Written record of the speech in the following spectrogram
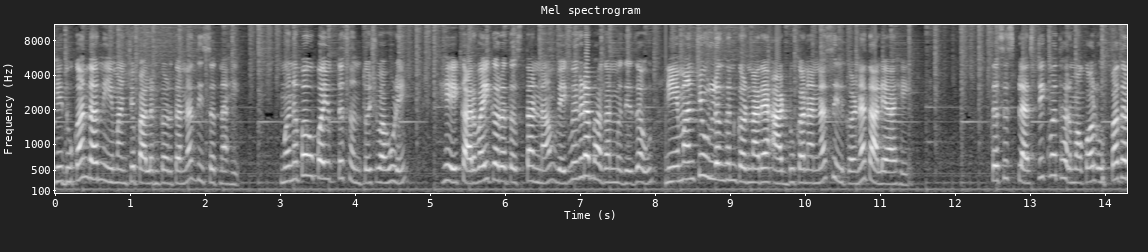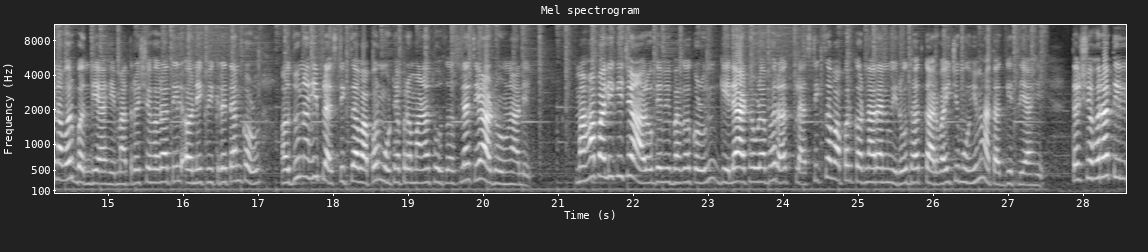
हे दुकानदार नियमांचे पालन करताना दिसत नाही. मनपा उपायुक्त संतोष वाहुडे हे कारवाई करत असताना वेगवेगळ्या भागांमध्ये जाऊन नियमांचे उल्लंघन करणाऱ्या आठ दुकानांना सील करण्यात आले आहे. तसेच प्लॅस्टिक व थर्माकॉल उत्पादनावर बंदी आहे. मात्र शहरातील अनेक विक्रेत्यांकडून अजूनही प्लॅस्टिकचा वापर मोठ्या प्रमाणात होत असल्याचे आढळून आले. महापालिकेच्या आरोग्य विभागाकडून गेल्या आठवड्याभरात प्लॅस्टिकचा वापर करणाऱ्यांविरोधात कारवाईची मोहीम हातात घेतली आहे. तर शहरातील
